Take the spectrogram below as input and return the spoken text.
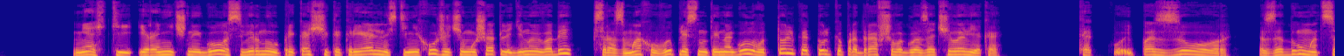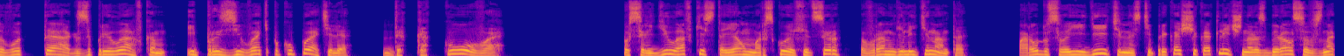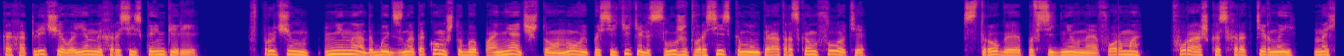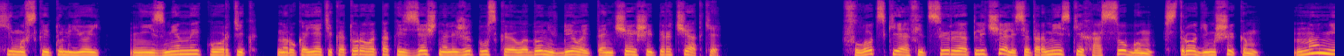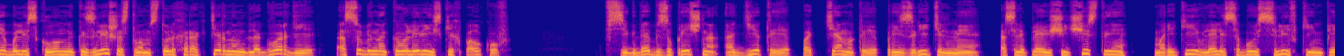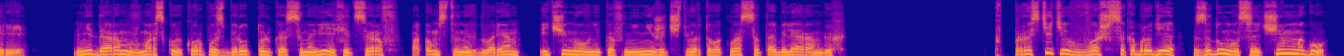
Мягкий, ироничный голос вернул приказчика к реальности не хуже, чем ушат ледяной воды с размаху выплеснутой на голову только-только продравшего глаза человека. Какой позор! Задуматься вот так, за прилавком, и прозевать покупателя! Да какого? Посреди лавки стоял морской офицер в ранге лейтенанта. По роду своей деятельности приказчик отлично разбирался в знаках отличия военных Российской империи. Впрочем, не надо быть знатоком, чтобы понять, что новый посетитель служит в российском императорском флоте. Строгая повседневная форма, фуражка с характерной нахимовской тульей, неизменный кортик, на рукояти которого так изящно лежит узкая ладонь в белой тончайшей перчатке. Флотские офицеры отличались от армейских особым, строгим шиком, но не были склонны к излишествам, столь характерным для гвардии, особенно кавалерийских полков. Всегда безупречно одетые, подтянутые, презрительные, ослепляюще чистые, моряки являли собой сливки империи. Недаром в морской корпус берут только сыновей офицеров, потомственных дворян и чиновников не ниже четвертого класса табели о рангах. «Простите, ваше сокобродие, задумался, чем могу?»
